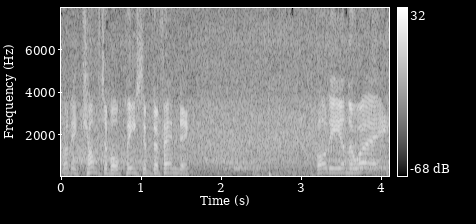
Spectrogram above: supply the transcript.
Pretty comfortable piece of defending. Body in the way.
